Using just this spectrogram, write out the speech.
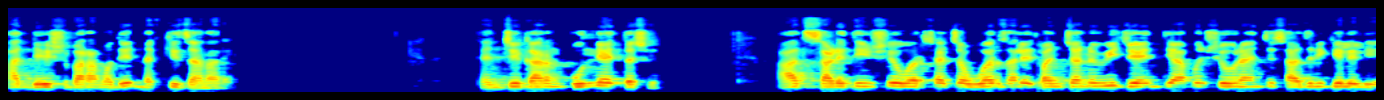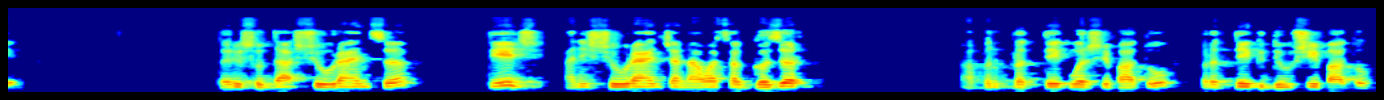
हा देशभरामध्ये नक्कीच जाणार आहे. त्यांचे कारण पुण्य आहेत तसे. आज साडेतीनशे वर्षाच्या वर झाले पंच्याण्णवी जयंती आपण शिवरायांची साजरी केलेली आहे. तरी सुद्धा शिवरायांचं तेज आणि शिवरायांच्या नावाचा गजर आपण प्रत्येक वर्षी पाहतो प्रत्येक दिवशी पाहतो.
